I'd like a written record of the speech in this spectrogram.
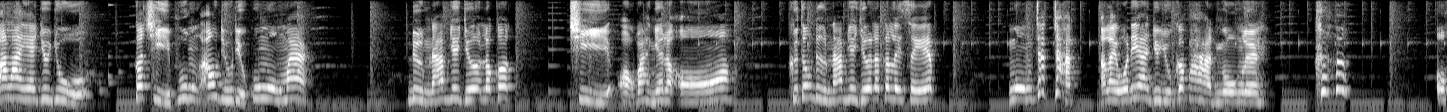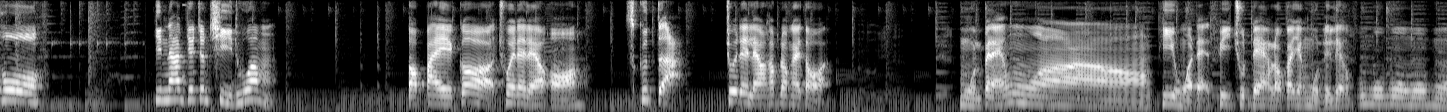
อะไรอะอยู่ๆ ก็ฉี่พุ่ง เอ้าเดี๋ยวเดี๋ยวกูงงมาก ดื่มน้ำเยอะๆ แล้วก็ฉี่ออกมาอย่างเงี้ยเหรอ อ๋อ คือต้องดื่มน้ำเยอะๆ แล้วก็เลยเซฟ งงจัดๆ อะไรวะเนี่ย อยู่ๆ ก็ผ่านงงเลย โอ้โห กินน้ำเยอะจนฉี่ท่วม ต่อไปก็ช่วยได้แล้ว อ๋อสกูตเตอร์ช่วยได้แล้วครับเราไงต่อหมุนไปไหนว้าวพี่หัวแดงพี่ชุดแดงเราก็ยังหมุนเรื่อยๆมูมูมูมู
